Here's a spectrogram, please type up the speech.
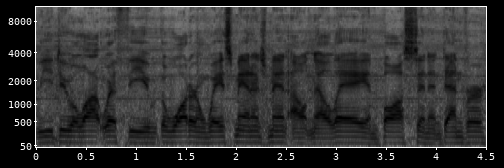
we do a lot with the, the water and waste management out in LA and Boston and Denver.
